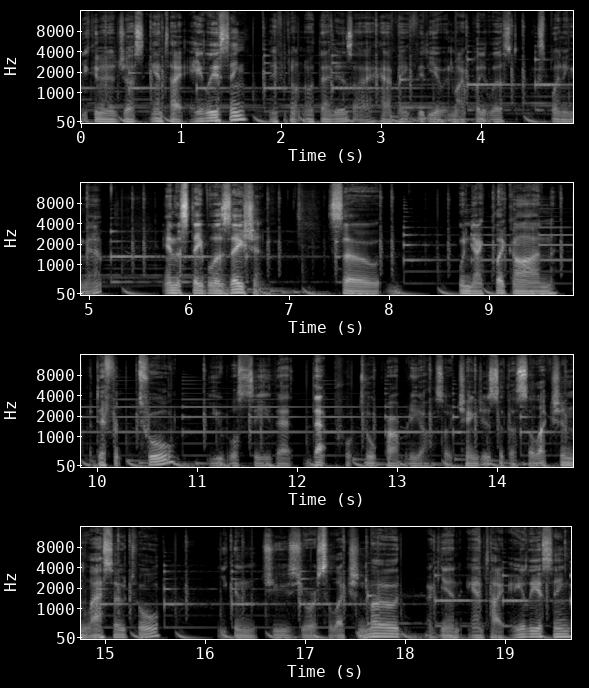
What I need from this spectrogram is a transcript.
You can adjust anti-aliasing. If you don't know what that is, I have a video in my playlist explaining that. And the stabilization. So when I click on a different tool, you will see that that tool property also changes. So the selection lasso tool, you can choose your selection mode, again, anti-aliasing,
